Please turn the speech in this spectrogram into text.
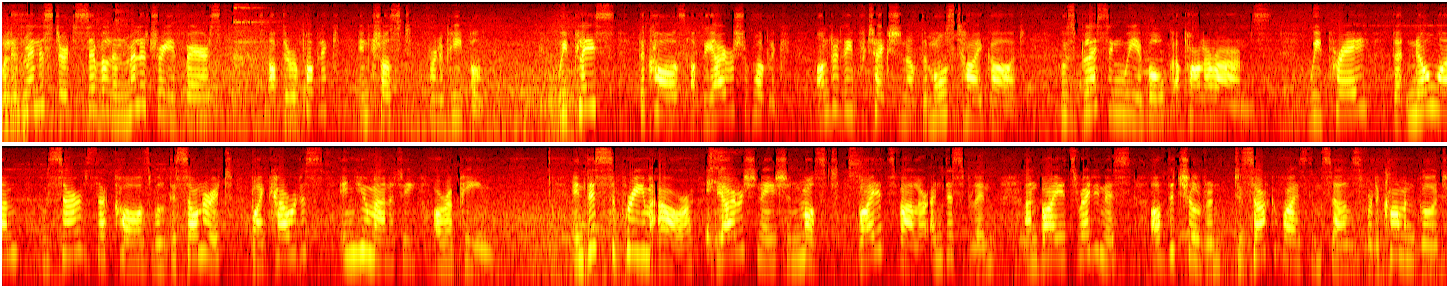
will administer the civil and military affairs of the Republic in trust for the people. We place the cause of the Irish Republic under the protection of the Most High God, whose blessing we evoke upon our arms. We pray that no one who serves that cause will dishonour it by cowardice, inhumanity, or rapine. In this supreme hour, the Irish nation must, by its valour and discipline, and by its readiness of the children to sacrifice themselves for the common good,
